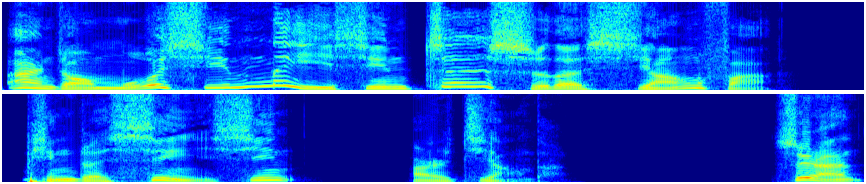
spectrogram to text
按照摩西内心真实的想法。凭着信心而讲的，虽然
